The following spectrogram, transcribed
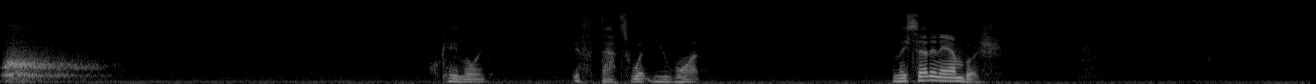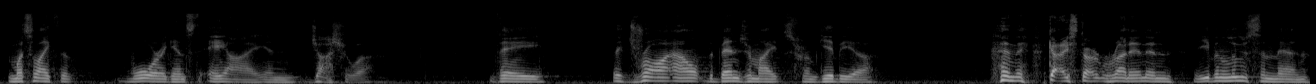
Whew. Okay, Lord, if that's what you want. And they set an ambush. Much like the war against Ai in Joshua. They they draw out the Benjamites from Gibeah. And the guys start running, and they even lose some men.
